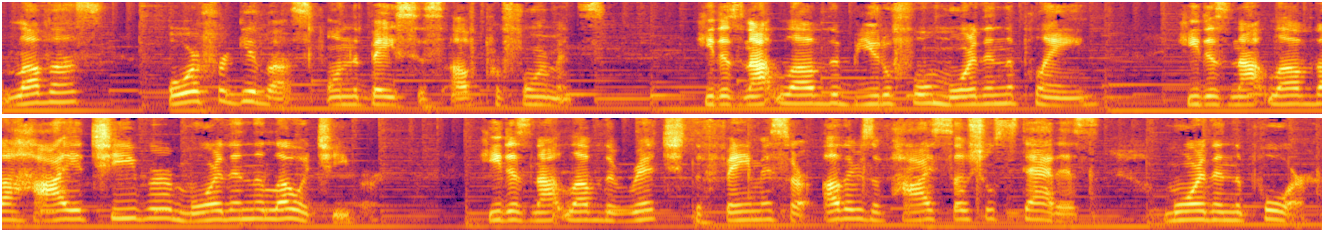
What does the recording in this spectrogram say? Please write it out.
love us, or forgive us on the basis of performance. He does not love the beautiful more than the plain. He does not love the high achiever more than the low achiever. He does not love the rich, the famous, or others of high social status more than the poor,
